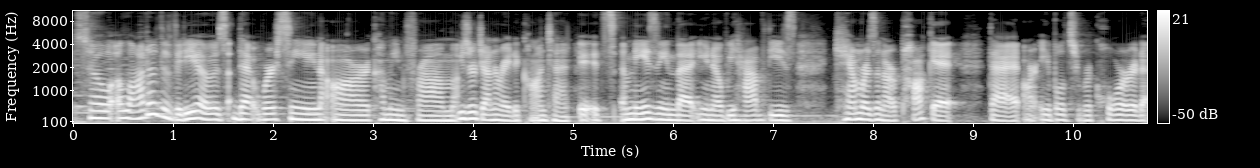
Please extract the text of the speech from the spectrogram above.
So, a lot of the videos that we're seeing are coming from user generated content. It's amazing that, you know, we have these cameras in our pocket that are able to record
